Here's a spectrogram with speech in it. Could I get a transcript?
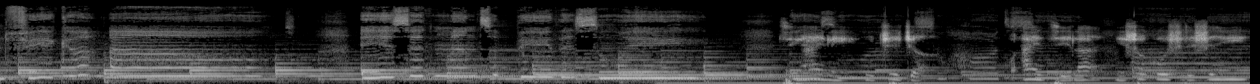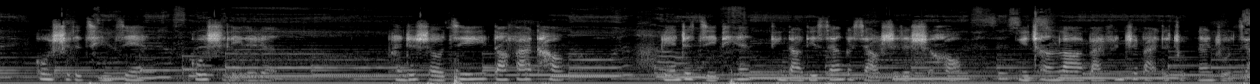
can't figure out is it meant to be this way 亲爱里，无智者，我爱极了你说故事的声音，故事的情节，故事里的人。捧着手机到发烫，连着几天听到第三个小时的时候，你成了百分之百的主男主角。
